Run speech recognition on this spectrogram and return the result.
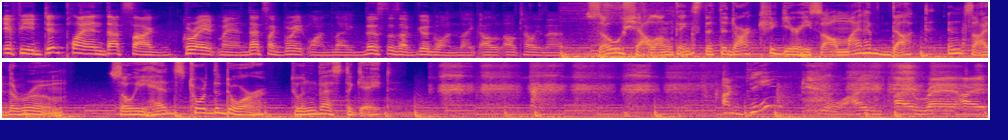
if he did plan, that's a great man. That's a great one. Like this is a good one. Like I'll I'll tell you that. So Xiaolong thinks that the dark figure he saw might have ducked inside the room. So he heads toward the door to investigate. Again? Yo, I I ran I.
